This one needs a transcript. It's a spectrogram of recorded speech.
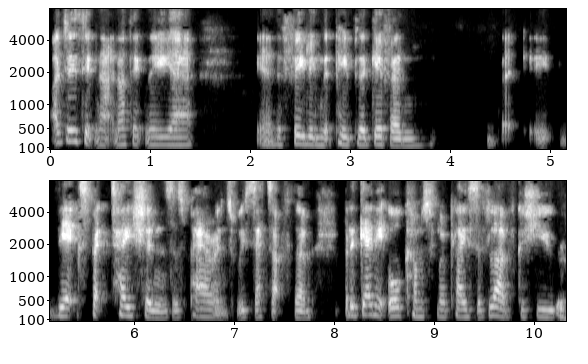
I do think that, and I think the, uh, you know, the feeling that people are given the expectations as parents we set up for them. But again, it all comes from a place of love because you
